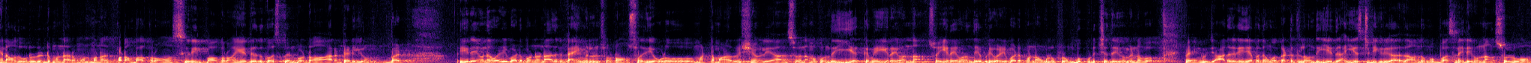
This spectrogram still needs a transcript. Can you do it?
ஏன்னா வந்து ஒரு ரெண்டு மணி நேரம் மூணு மணி நேரம் படம் பார்க்குறோம் சீரியல் பார்க்குறோம் எது எதுக்கோ ஸ்பெண்ட் பண்ணுறோம் அரட்டை அடிக்கிறோம். பட் இறைவனை வழிபாடு பண்ணோன்னா அதுக்கு டைம் இல்லைன்னு சொல்கிறோம் ஸோ இது எவ்வளோ மட்டமான ஒரு விஷயம் இல்லையா? ஸோ நமக்கு வந்து இயக்கமே இறைவன் தான். ஸோ இறைவன் வந்து எப்படி வழிபாடு பண்ணால் உங்களுக்கு ரொம்ப பிடிச்ச தெய்வம் என்னவோ. இப்போ எங்களுக்கு ஜாதக ரீதியாக பார்த்தா உங்கள் கட்டத்தில் வந்து எது ஹையஸ்ட் டிகிரியோ அதுதான் வந்து உங்கள் உபாசனை தெய்வம்னு நாங்கள் சொல்லுவோம்.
